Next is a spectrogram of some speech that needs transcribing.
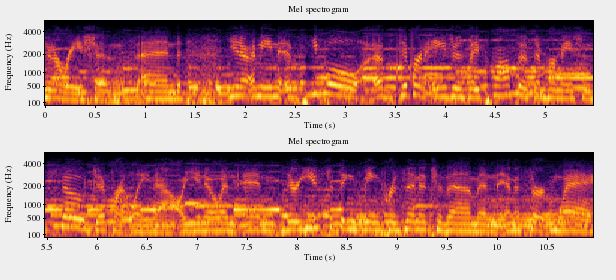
generations. And, you know, I mean, people of different ages, they process information so differently now, you know, and, and they're used to things being presented to them in, in a certain way.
